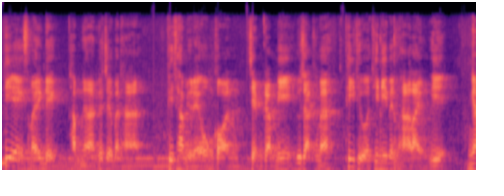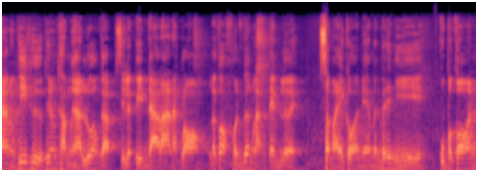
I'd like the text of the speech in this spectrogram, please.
พี่เองสมัยเด็กๆทำงานก็เจอปัญหา พี่ทำอยู่ในองค์กรเจมส์แกรมมี่รู้จักใช่ไหมพี่ถือว่าที่นี่เป็นมหาลัยของพี่ งานของพี่คือพี่ต้องทำงานร่วมกับศิลปินดารานักร้อง แล้วก็คนเบื้องหลังเต็มเลย สมัยก่อนเนี่ยมันไม่ได้มีอุปกรณ์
